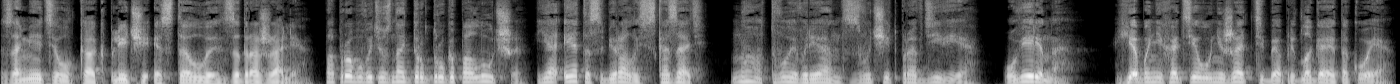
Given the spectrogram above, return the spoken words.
Заметил, как плечи Эстеллы задрожали. «Попробовать узнать друг друга получше. Я это собиралась сказать. Но твой вариант звучит правдивее». «Уверена? Я бы не хотел унижать тебя, предлагая такое.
